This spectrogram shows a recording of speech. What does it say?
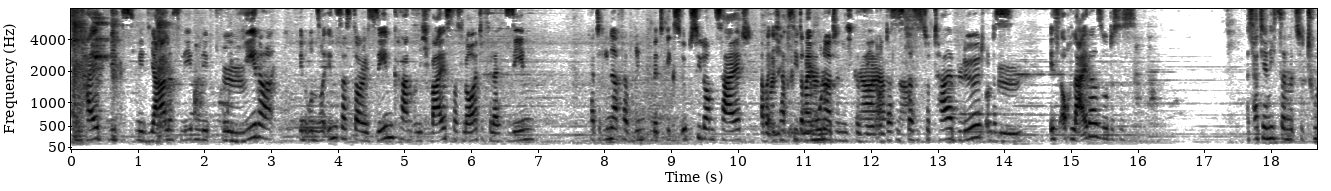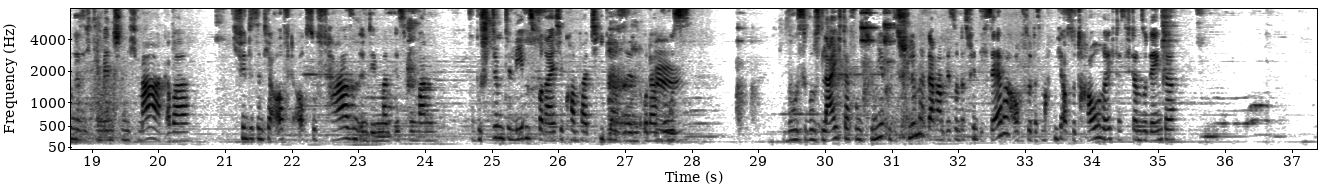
ein halbwegs mediales Leben lebt, wo jeder in unsere Insta-Stories sehen kann. Und ich weiß, dass Leute vielleicht sehen, Katharina verbringt mit XY Zeit, aber ich habe sie drei Monate nicht gesehen. Ja, ja, und das ist, das ist total blöd. Und das ist auch leider so, dass es, es hat ja nichts damit zu tun, dass ich die Menschen nicht mag, aber ich finde, es sind ja oft auch so Phasen, in denen man ist, wo man, wo bestimmte Lebensbereiche kompatibler sind oder wo es wo es, wo es leichter funktioniert. Und das Schlimme daran ist, und das finde ich selber auch so, das macht mich auch so traurig, dass ich dann so denke,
